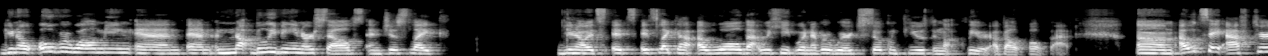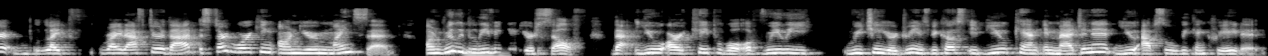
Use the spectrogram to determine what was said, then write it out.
you know, overwhelming and and not believing in ourselves and just like you know it's it's it's like a, a wall that we hit whenever we're so confused and not clear about all that. Um i would say after like right after that start working on your mindset on really believing mm. in yourself that you are capable of really reaching your dreams because if you can imagine it you absolutely can create it.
